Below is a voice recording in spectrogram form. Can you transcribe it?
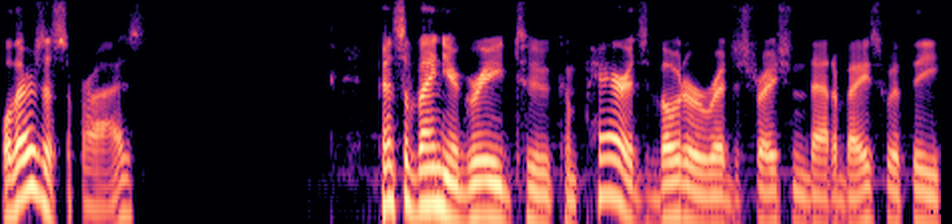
Well, there's a surprise. Pennsylvania agreed to compare its voter registration database with the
